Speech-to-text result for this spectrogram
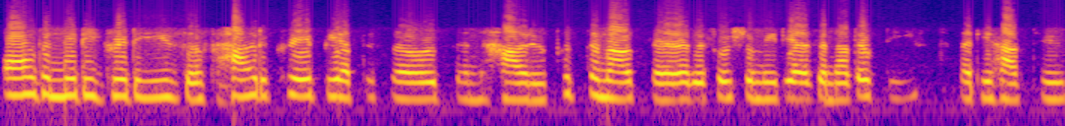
all the nitty gritties of how to create the episodes and how to put them out there. The social media is another beast that you have to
